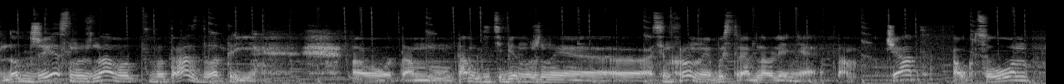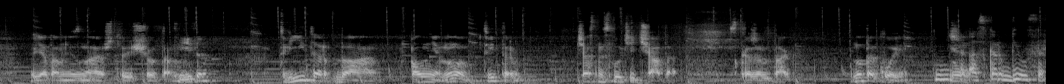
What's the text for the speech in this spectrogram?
Node.js нужна вот, вот раз, два, три. Вот, там, там, где тебе нужны э, асинхронные быстрые обновления. Там чат, аукцион, я там не знаю, что еще там. Твиттер? Твиттер, да, вполне. Ну, Твиттер частный случай чата, скажем так. Ну, такой. Миша Ну, оскорбился.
